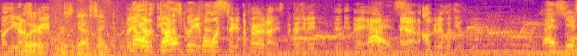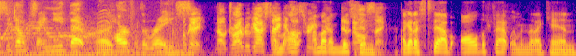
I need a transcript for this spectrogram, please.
but you gotta Where? scream. Where's the gas tank? But No, you gotta, you gotta scream because- one ticket to paradise because you need. Hey, Guys. hang on, I'll get in with you. Guys, seriously don't, because I need that Alright. car for the race. Okay, now drive to a gas tank I'm, and I'll on, scream. I'm on a and- and I'll mission. I gotta stab all the fat women that I can.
